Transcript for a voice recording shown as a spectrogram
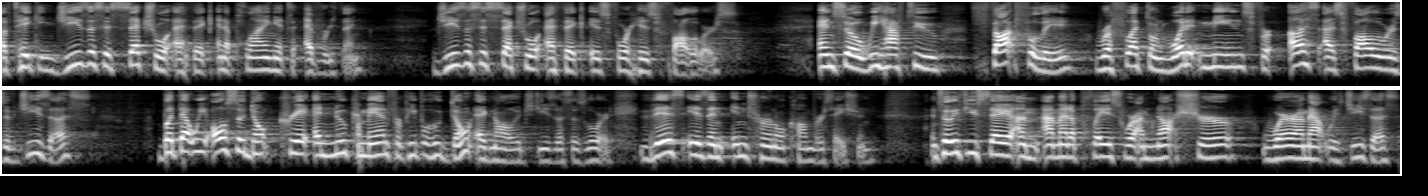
of taking Jesus' sexual ethic and applying it to everything. Jesus' sexual ethic is for his followers. And so we have to thoughtfully reflect on what it means for us as followers of Jesus, but that we also don't create a new command for people who don't acknowledge Jesus as Lord. This is an internal conversation. And so if you say, I'm, I'm at a place where I'm not sure where I'm at with Jesus,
